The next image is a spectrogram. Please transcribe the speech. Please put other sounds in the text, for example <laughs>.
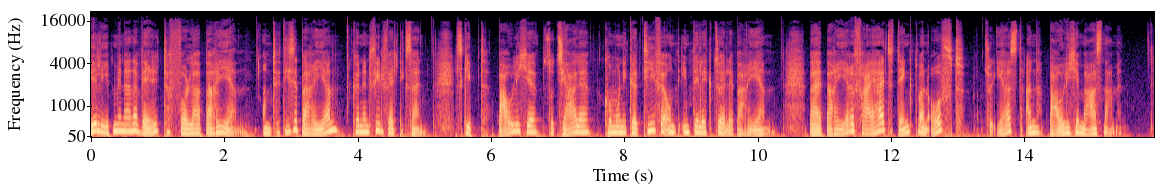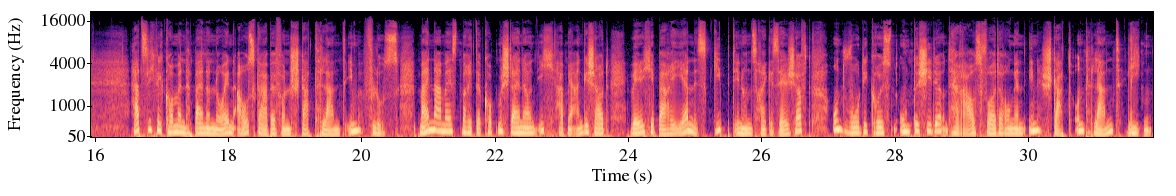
Wir leben in einer Welt voller Barrieren. Und diese Barrieren können vielfältig sein. Es gibt bauliche, soziale, kommunikative und intellektuelle Barrieren. Bei Barrierefreiheit denkt man oft zuerst an bauliche Maßnahmen. Herzlich willkommen bei einer neuen Ausgabe von Stadtland im Fluss. Mein Name ist Marita Koppensteiner und ich habe mir angeschaut, welche Barrieren es gibt in unserer Gesellschaft und wo die größten Unterschiede und Herausforderungen in Stadt und Land liegen.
